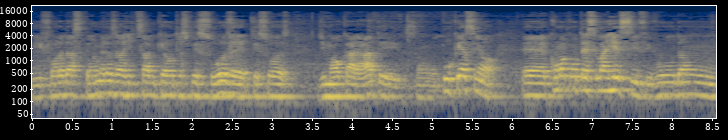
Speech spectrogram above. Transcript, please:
E fora das câmeras a gente sabe que é outras pessoas, é pessoas de mau caráter. São... Porque assim, ó, é, como acontece lá em Recife, vou dar um,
